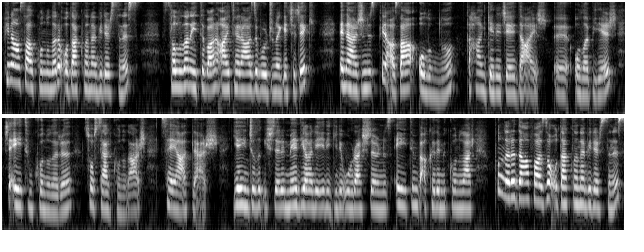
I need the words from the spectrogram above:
finansal konulara odaklanabilirsiniz. Salıdan itibaren ay terazi burcuna geçecek. Enerjiniz biraz daha olumlu, daha geleceğe dair e, olabilir. İşte eğitim konuları, sosyal konular, seyahatler, yayıncılık işleri, medya ile ilgili uğraşlarınız, eğitim ve akademik konular bunlara daha fazla odaklanabilirsiniz.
